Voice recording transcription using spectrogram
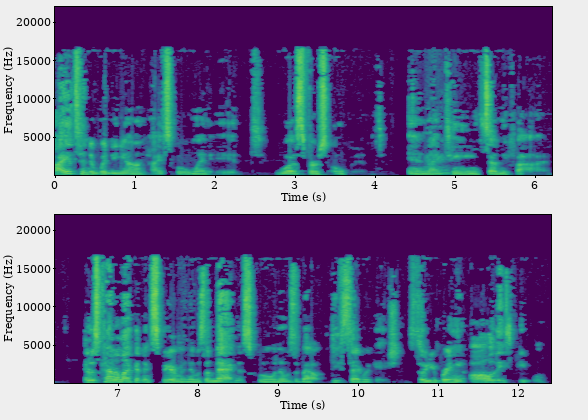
I attended Whitney Young High School when it was first opened in mm. 1975. It was kind of like an experiment. It was a magnet school and it was about desegregation. So you're bringing all these people,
